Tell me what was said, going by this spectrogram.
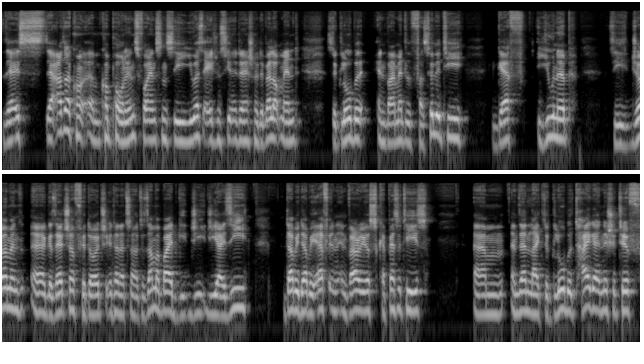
There is there are other co um, components, for instance, the U.S. Agency on International Development, the Global Environmental Facility, GEF, UNEP, the German uh, Gesellschaft für Deutsche Internationale Zusammenarbeit, GIZ, WWF in, in various capacities. Um, and then, like the Global Tiger Initiative,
